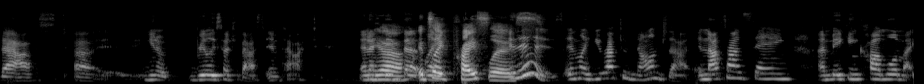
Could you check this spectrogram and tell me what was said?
vast, uh, you know, really such a vast impact. And I yeah, think that it's like, like, priceless. It is. And like you have to acknowledge that. And that's not saying I'm making Kamala my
